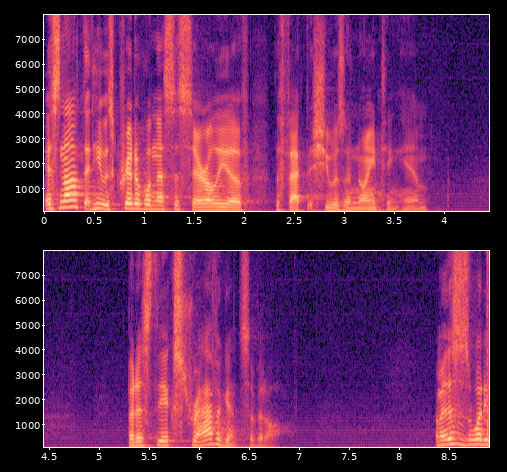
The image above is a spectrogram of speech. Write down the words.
It's not that he was critical necessarily of the fact that she was anointing him, but it's the extravagance of it all. I mean, this is what he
